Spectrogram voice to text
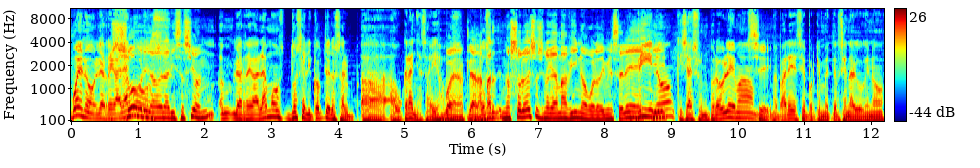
Bueno, le regalamos... sobre la dolarización. Mm, Le regalamos dos helicópteros al- a, a Ucrania, ¿sabías? vos? Bueno, claro, Dos- aparte, no solo eso, sino que además vino Volodymyr Zelensky. Vino, que ya es un problema, Sí. me parece, porque meterse en algo que no.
